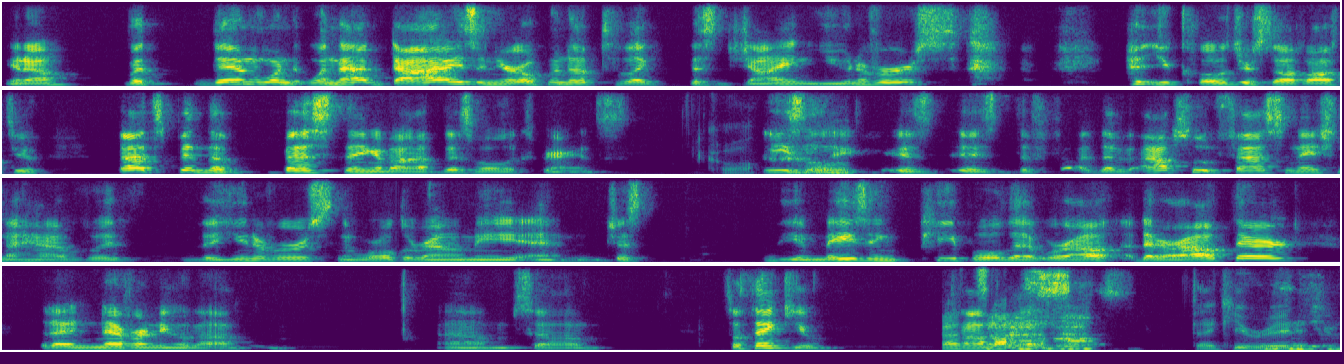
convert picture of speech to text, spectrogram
you know. But then when when that dies and you're opened up to like this giant universe that you close yourself off to, that's been the best thing about this whole experience Cool. easily is is the the absolute fascination I have with the universe and the world around me and just the amazing people that were out that are out there that I never knew about. Um, so so thank you. That's Um, awesome. Thank you, Reed.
